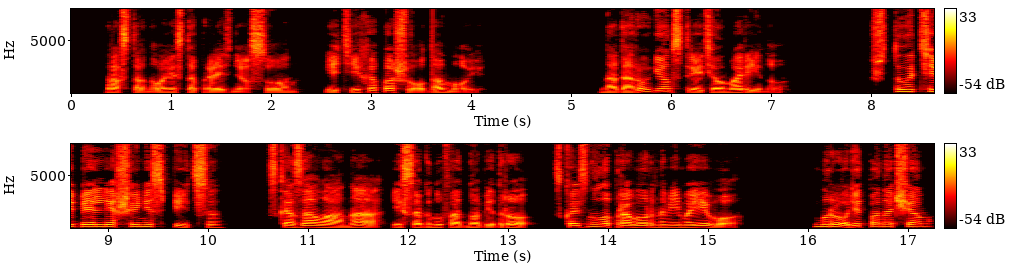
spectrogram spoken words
– расстановисто произнес он и тихо пошел домой. На дороге он встретил Марину. «Что тебе, леший, не спится?» – сказала она и, согнув одно бедро, скользнула проворно мимо его. «Бродит по ночам.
